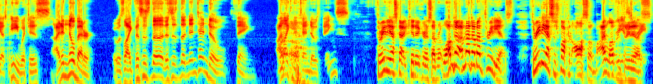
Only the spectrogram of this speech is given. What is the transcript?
PSP, which is I didn't know better. It was like this is the this is the Nintendo thing. I like Uh-oh. Nintendo things. 3DS got Kid Icarus separate. Well, I'm, not- I'm not talking about 3DS. 3DS is fucking awesome. I love the 3DS is 3DS.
